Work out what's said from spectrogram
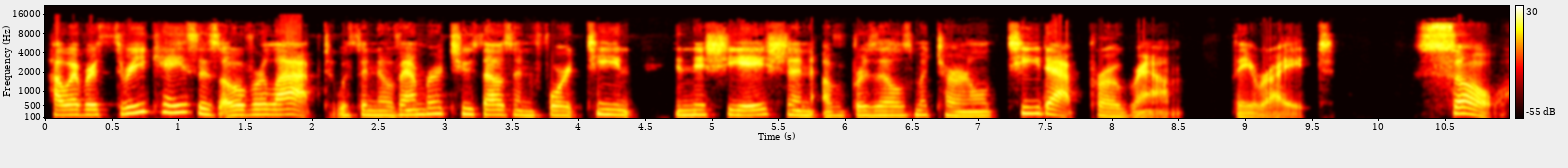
However, three cases overlapped with the November 2014 initiation of Brazil's maternal Tdap program, they write. So,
